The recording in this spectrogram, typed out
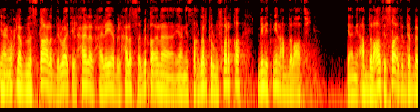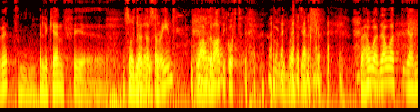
يعني وإحنا بنستعرض دلوقتي الحالة الحالية بالحالة السابقة. أنا يعني استحضرت المفارقة بين اتنين عبد العاطي. يعني عبد العاطي صائد الدبابات اللي كان في سعودي 73 وعبد العاطي كفته يعني فهو دوت يعني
